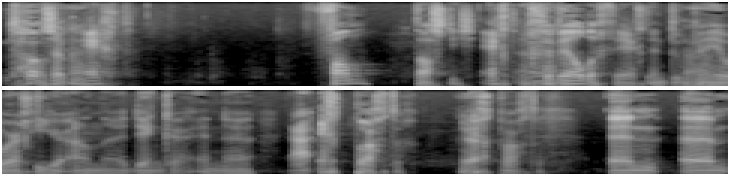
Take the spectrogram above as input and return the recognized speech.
Dat was ook echt fantastisch. Echt een geweldig gerecht. En toen ik me heel erg hier aan eh, denken. En eh, ja, echt prachtig. Ja. Echt prachtig. En nou,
